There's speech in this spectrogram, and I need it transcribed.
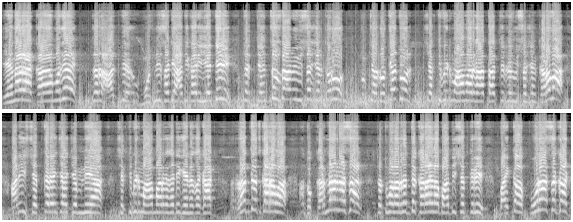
येणाऱ्या काळामध्ये जर आज मोजणीसाठी अधिकारी येतील तर त्यांचं सुद्धा आम्ही विसर्जन करू. तुमच्या डोक्यातून शक्तीपीठ महामार्ग आता विसर्जन करावा. आणि शेतकऱ्यांच्या जमिनी या शक्तीपीठ महामार्गासाठी घेण्याचा घाट रद्दच करावा. तो करणार नसाल तर तुम्हाला रद्द करायला बाधित शेतकरी बायका पोरासकट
